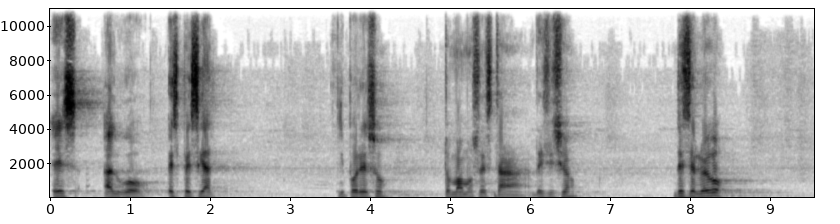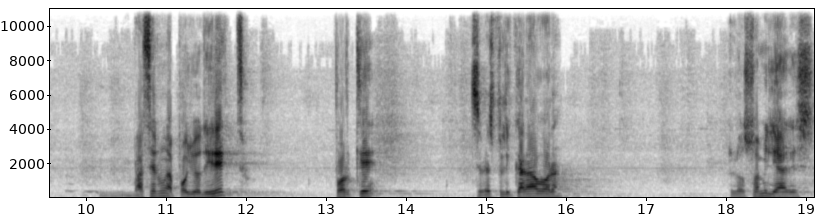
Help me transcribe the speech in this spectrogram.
es algo especial y por eso tomamos esta decisión. Desde luego va a ser un apoyo directo porque se va a explicar ahora los familiares,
